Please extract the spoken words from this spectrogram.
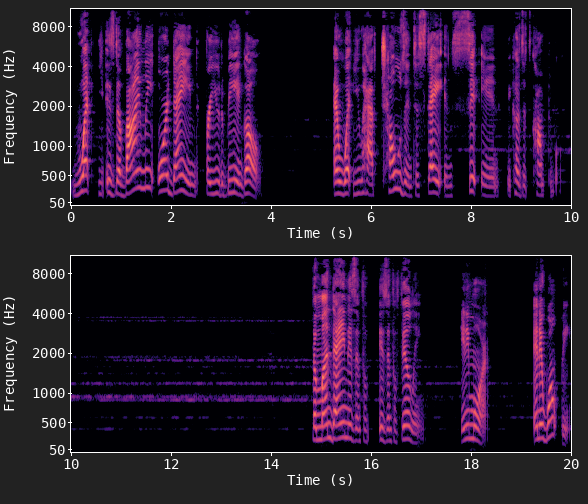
what is divinely ordained for you to be and go and what you have chosen to stay and sit in because it's comfortable. The mundane isn't, isn't fulfilling anymore. And it won't be.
